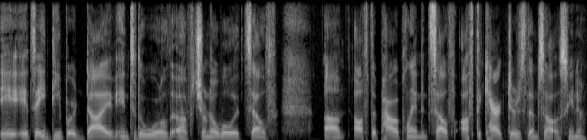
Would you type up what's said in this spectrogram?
it's a deeper dive into the world of Chernobyl itself, um, the power plant itself, of the characters themselves. You know.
